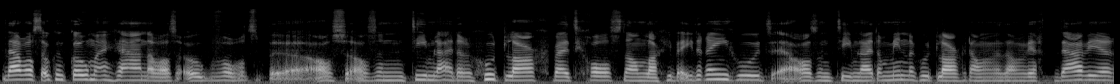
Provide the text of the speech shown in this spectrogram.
daar was ook een komen en gaan. Daar was ook bijvoorbeeld uh, als, als een teamleider goed lag bij het gros, dan lag je bij iedereen goed. Als een teamleider minder goed lag, dan, dan werd daar weer.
